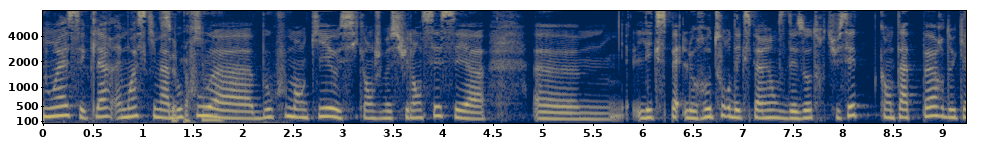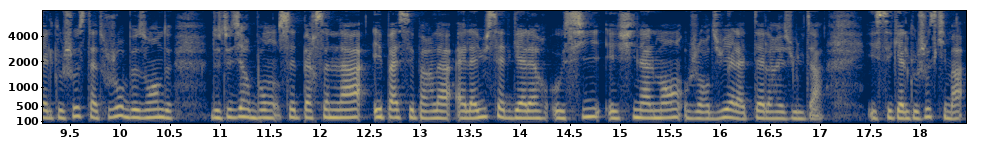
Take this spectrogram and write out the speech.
Ouais, c'est clair. Et moi, ce qui m'a beaucoup, euh, beaucoup manqué aussi quand je me suis lancée, c'est euh, euh le retour d'expérience des autres. Tu sais, quand tu as peur de quelque chose, tu as toujours besoin de, de, te dire, bon, cette personne-là est passée par là, elle a eu cette galère aussi, et finalement, aujourd'hui, elle a tel résultat. Et c'est quelque chose qui m'a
